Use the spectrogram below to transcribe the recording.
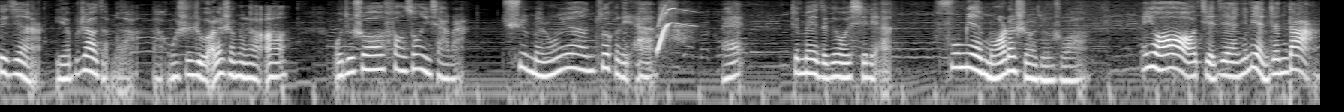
最近啊，也不知道怎么了啊，我是惹了什么了啊？我就说放松一下吧，去美容院做个脸。哎，这妹子给我洗脸，敷面膜的时候就说：“哎呦，姐姐你脸真大。”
